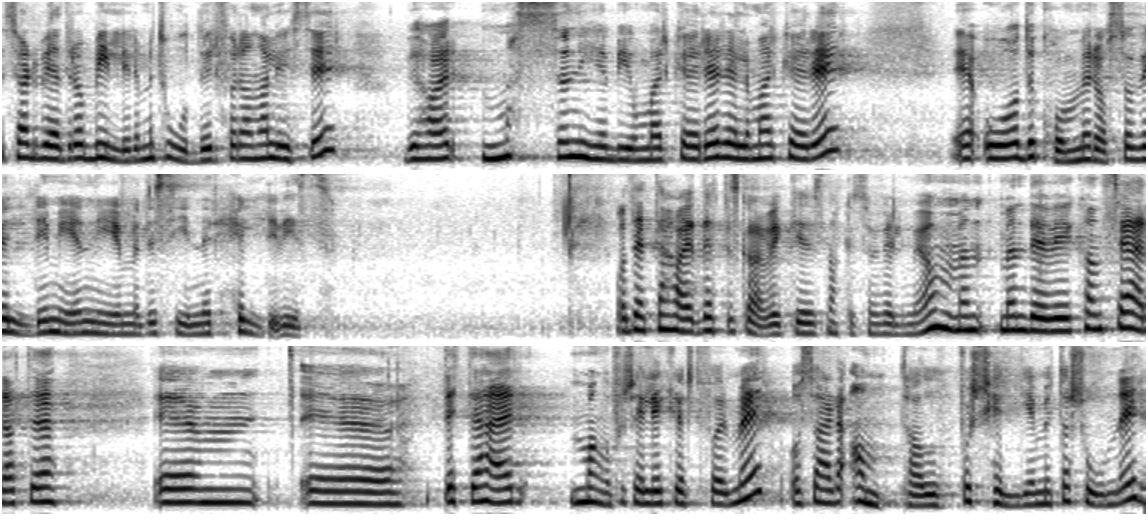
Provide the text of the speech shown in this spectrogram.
så er det bedre og billigere metoder for analyser. Vi har masse nye biomarkører eller markører. Eh, og det kommer også veldig mye nye medisiner, heldigvis. Og dette, har, dette skal vi ikke snakke så veldig mye om, men, men det vi kan se, er at um, uh, dette er mange forskjellige kreftformer, og så er det antall forskjellige mutasjoner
